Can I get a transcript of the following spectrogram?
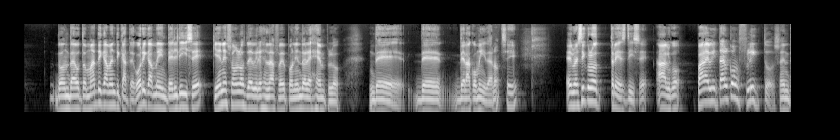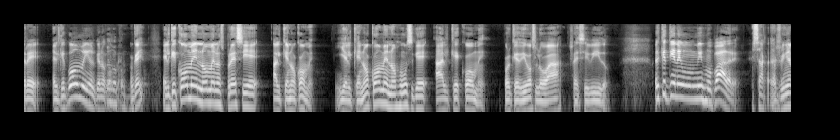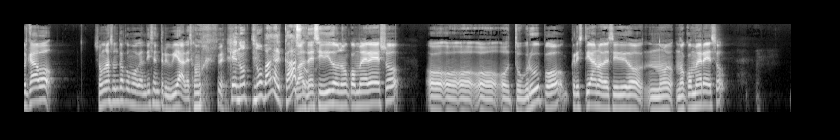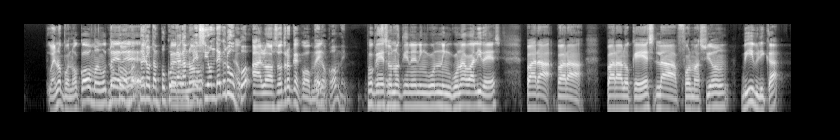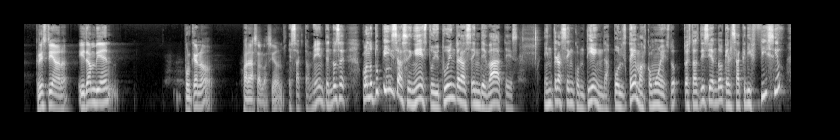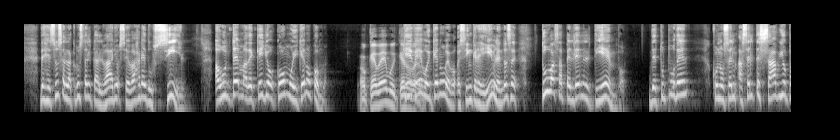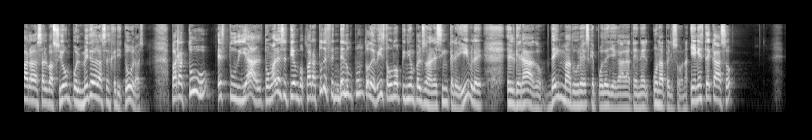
donde automáticamente y categóricamente él dice quiénes son los débiles en la fe, poniendo el ejemplo de, de, de la comida, ¿no? Sí. El versículo 3 dice algo para evitar conflictos entre el que come y el que no come. ¿Ok? El que come no menosprecie al que no come. Y el que no come no juzgue al que come, porque Dios lo ha recibido. Es que tienen un mismo padre. Exacto. Al fin y al cabo, son asuntos como que dicen triviales. Como que no, no van al caso. Tú has decidido no comer eso, o, tu grupo cristiano ha decidido no, no comer eso. Bueno, pues no coman ustedes. No coman, pero tampoco le hagan presión de grupo. A los otros que comen. Que lo comen. Porque eso no tiene ningún, ninguna validez para, para, para lo que es la formación bíblica cristiana y también, ¿por qué no? Para la salvación. Exactamente. Entonces, cuando tú piensas en esto y tú entras en debates, entras en contiendas por temas como esto, tú estás diciendo que el sacrificio de Jesús en la cruz del Calvario se va a reducir a un tema de qué yo como y qué no como. O qué bebo y qué, no bebo. ¿Qué bebo y qué no bebo? Es increíble. Entonces, tú vas a perder el tiempo de tu poder conocer, hacerte sabio para la salvación por medio de las escrituras. Para tú estudiar, tomar ese tiempo, para tú defender un punto de vista, una opinión personal. Es increíble el grado de inmadurez que puede llegar a tener una persona. Y en este caso,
